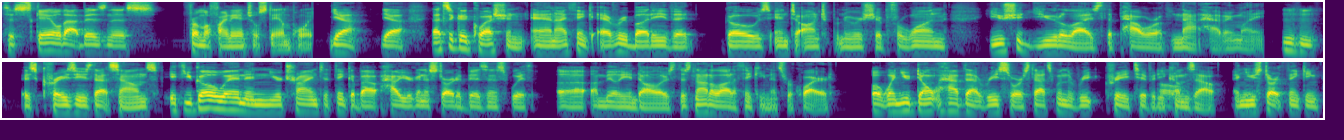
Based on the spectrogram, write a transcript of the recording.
to scale that business from a financial standpoint? Yeah, yeah. That's a good question. And I think everybody that goes into entrepreneurship, for one, you should utilize the power of not having money. Mm-hmm. As crazy as that sounds, if you go in and you're trying to think about how you're going to start a business with uh, a million dollars, there's not a lot of thinking that's required. But when you don't have that resource, that's when the re- creativity comes out and you start thinking,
